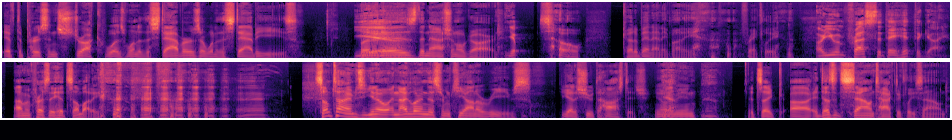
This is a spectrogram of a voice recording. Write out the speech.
if the person struck was one of the stabbers or one of the stabbies, but it is the National Guard. Yep. So Could have been anybody, frankly. Are you impressed that they hit the guy? I'm impressed they hit somebody. Sometimes, you know, and I learned this from Keanu Reeves. You got to shoot the hostage. You know what I mean? yeah. It's like uh, it doesn't sound tactically sound,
